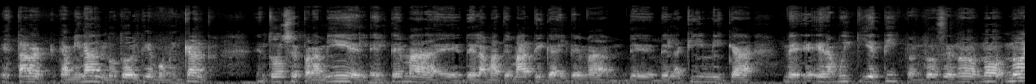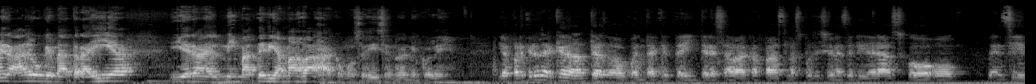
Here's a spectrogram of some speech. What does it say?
estar caminando todo el tiempo, me encanta. Entonces, para mí el, tema de, la matemática, el tema de, la química, era muy quietito, entonces no, no, no era algo que me atraía y era el, mis materias más bajas, como se dice ¿no? en el colegio. ¿Y a partir de qué edad te has dado cuenta que te interesaba capaz las posiciones de liderazgo o en sí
